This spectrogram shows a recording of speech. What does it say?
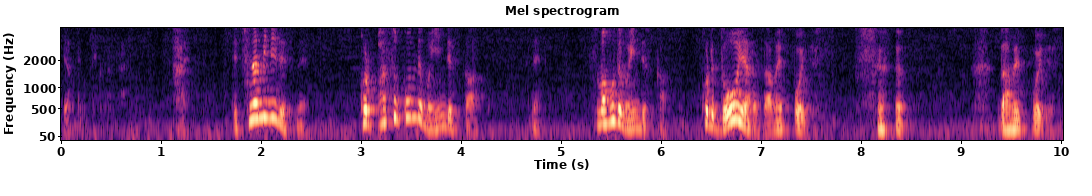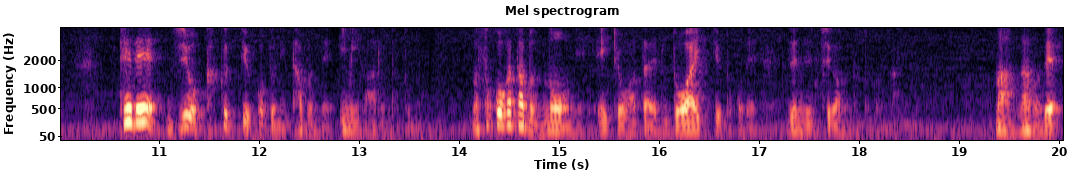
やってみてください、はい、でちなみにですねこれパソコンでもいいんですか、ね、スマホでもいいんですか？これどうやらダメっぽいです。ダメっぽいです。手で字を書くっていうことに多分ね意味があるんだと思う、まあ、そこが多分脳に影響を与える度合いっていうとこで全然違うんだと思います。まあなので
